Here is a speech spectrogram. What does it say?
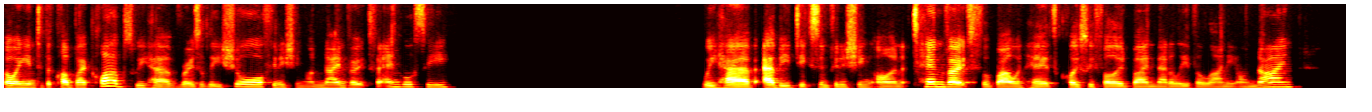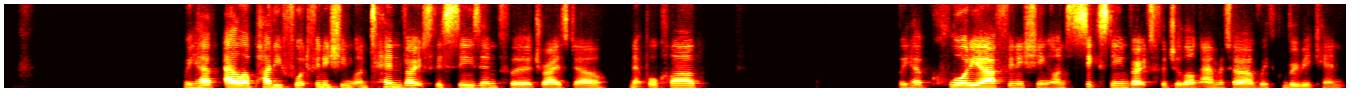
Going into the club by clubs, we have Rosalie Shaw finishing on nine votes for Anglesea. We have Abby Dixon finishing on 10 votes for Barwon Heads, closely followed by Natalie Villani on nine. We have Ella Puttyfoot finishing on 10 votes this season for Drysdale Netball Club. We have Claudia finishing on 16 votes for Geelong Amateur with Ruby Ken,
